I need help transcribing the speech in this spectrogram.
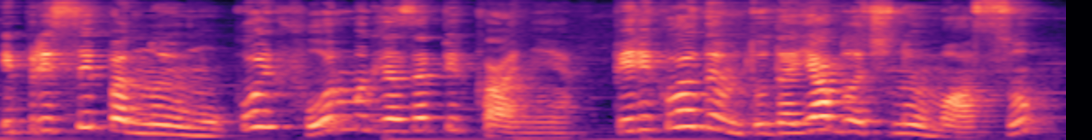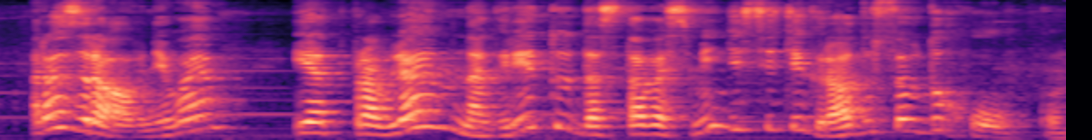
и присыпанную мукой форму для запекания. Перекладываем туда яблочную массу, разравниваем и отправляем в нагретую до 180 градусов духовку.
